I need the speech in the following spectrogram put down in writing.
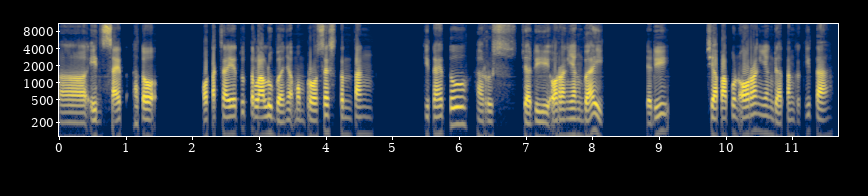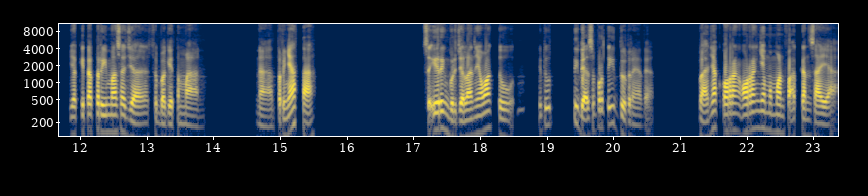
uh, insight atau otak saya itu terlalu banyak memproses tentang kita itu harus jadi orang yang baik. Jadi siapa pun orang yang datang ke kita, ya kita terima saja sebagai teman. Nah, ternyata seiring berjalannya waktu itu tidak seperti itu ternyata. Banyak orang-orang yang memanfaatkan saya.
